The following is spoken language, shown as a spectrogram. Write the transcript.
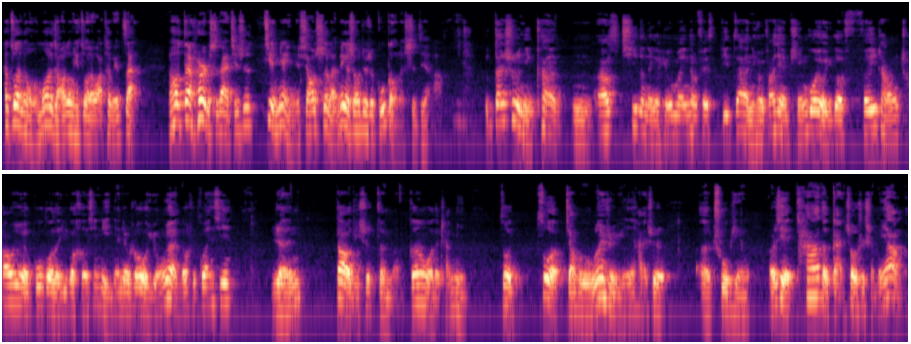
它做那种我们摸得着的东西，做的哇特别赞。然后在 Her 的时代，其实界面已经消失了，那个时候就是 Google 的世界了。但是你看，嗯，iOS 七的那个 Human Interface Design，你会发现苹果有一个非常超越 Google 的一个核心理念，就是说我永远都是关心人到底是怎么跟我的产品做做交互，无论是语音还是呃触屏，而且他的感受是什么样的。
